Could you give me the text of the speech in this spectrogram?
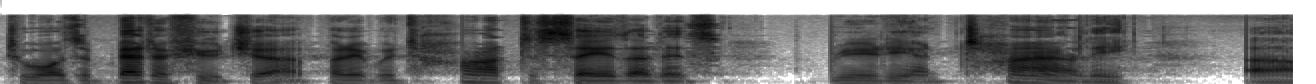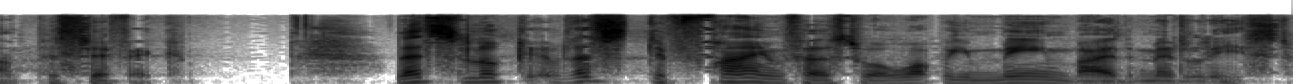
towards a better future, but it would be hard to say that it's really entirely uh, Pacific. Let's look, let's define first of all what we mean by the Middle East.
